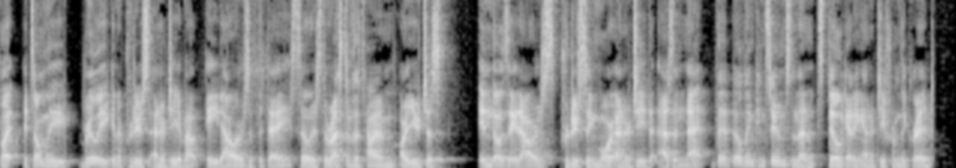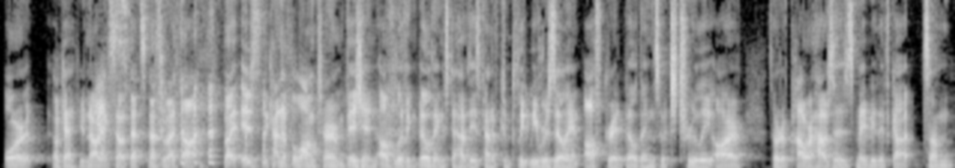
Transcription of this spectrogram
But it's only really going to produce energy about eight hours of the day. So is the rest of the time, are you just in those eight hours producing more energy that as a net the building consumes and then still getting energy from the grid? Or okay, you're nodding. Yes. So that's that's what I thought. but is the kind of the long-term vision of living buildings to have these kind of completely resilient off-grid buildings which truly are sort of powerhouses. Maybe they've got some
